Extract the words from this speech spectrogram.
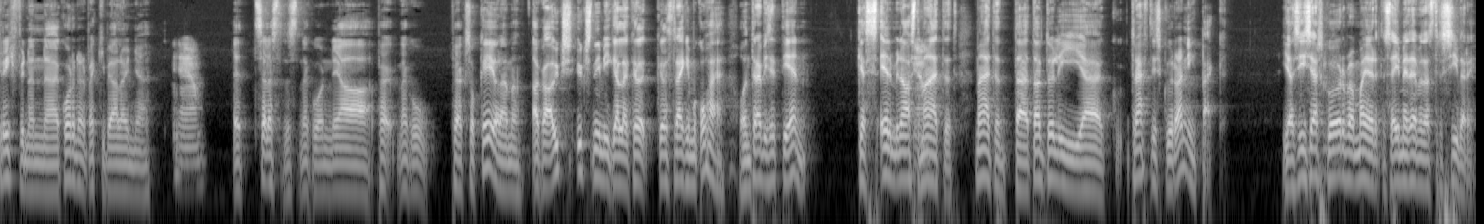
Griffin on äh, cornerback'i peal, on ju. et selles suhtes nagu on ja nagu peaks okei okay olema, aga üks, üks nimi, kelle, kellest räägime kohe, on Travis Etienne. Kes eelmine aasta mäletad, mäletad, ta tuli äh, draft'is kui running back. ja siis järsku Urban Meyer ütles, ei, me teeme tast receiver'i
